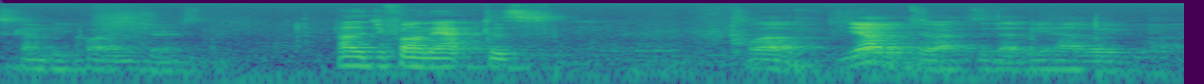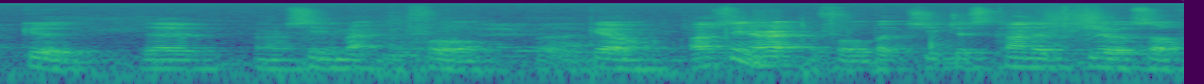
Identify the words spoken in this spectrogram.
It's going to be quite interesting. How did you find the actors? Well, the other two actors that we have are good. And I've seen them act before, but the girl, I've seen her act before, but she just kind of blew us off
